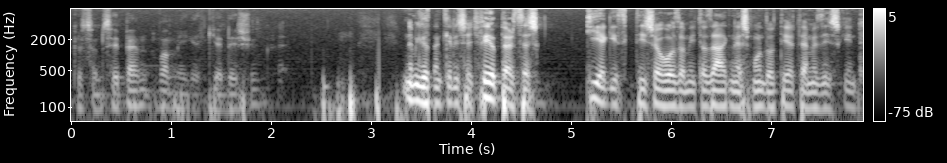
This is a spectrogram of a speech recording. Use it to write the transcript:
Köszönöm szépen. Van még egy kérdésünk. Nem igazán kérdés, egy fél perces kiegészítés ahhoz, amit az Ágnes mondott értelmezésként.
